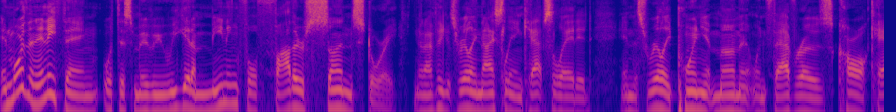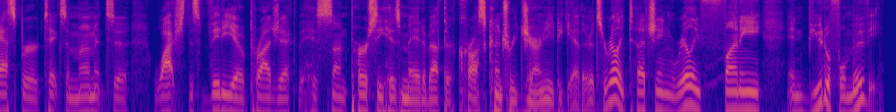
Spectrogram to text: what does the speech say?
And more than anything with this movie, we get a meaningful father son story. And I think it's really nicely encapsulated in this really poignant moment when Favreau's Carl Casper takes a moment to watch this video project that his son Percy has made about their cross country journey together. It's a really touching, really funny, and beautiful movie.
